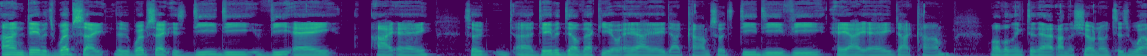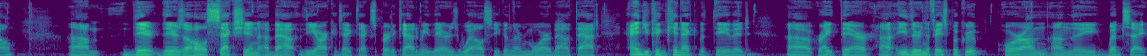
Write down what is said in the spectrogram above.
on David's website, the website is ddvaia. So uh, daviddelvecchioaia.com. So it's ddvaia.com. We'll have a link to that on the show notes as well. Um, there, there's a whole section about the Architect Expert Academy there as well, so you can learn more about that, and you can connect with David uh, right there, uh, either in the Facebook group or on on the website.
